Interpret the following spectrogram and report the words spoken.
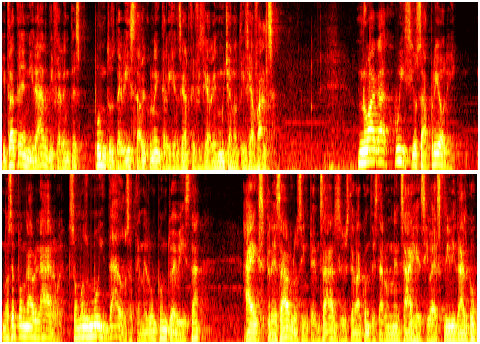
Y trate de mirar diferentes puntos de vista. Hoy con la inteligencia artificial hay mucha noticia falsa. No haga juicios a priori, no se ponga a hablar, somos muy dados a tener un punto de vista, a expresarlo sin pensar. Si usted va a contestar un mensaje, si va a escribir algo,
